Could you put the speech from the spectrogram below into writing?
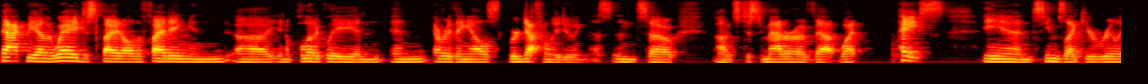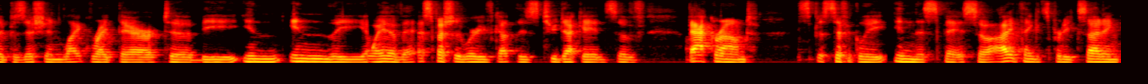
back the other way despite all the fighting and uh, you know politically and and everything else we're definitely doing this and so uh, it's just a matter of at what pace. And seems like you're really positioned like right there to be in in the way of it especially where you've got these two decades of background specifically in this space. So i think it's pretty exciting.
